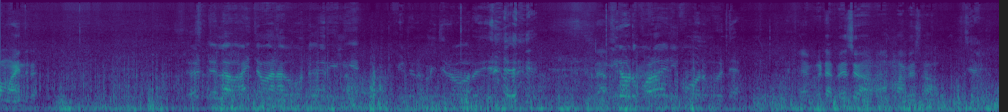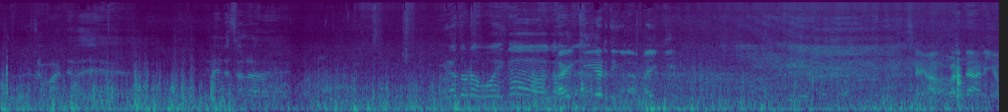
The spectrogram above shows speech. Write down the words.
மகேந்திரன் ஷர்ட் எல்லாம் வாங்கிட்ட வேணாம் கொண்டு வரீங்க கிட்ட பிடிச்சிட்டு போகிறது ஈரோடு போல நீ போகணும் கிட்ட என் கிட்ட பேசுவாங்க அம்மா பேசுவாங்க என்னென்ன சொல்கிறது இடத்தோட போய்க்க பைக் கீ எடுத்தீங்களா? பைக் சரி வாங்க படுத்தா நினைக்க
